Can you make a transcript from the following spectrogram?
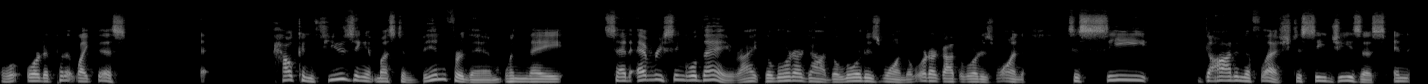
Or, or to put it like this, how confusing it must have been for them when they said every single day, right? The Lord our God, the Lord is one, the Lord our God, the Lord is one, to see God in the flesh, to see Jesus, and,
